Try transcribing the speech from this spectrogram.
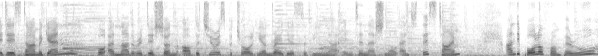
It is time again for another edition of the Tourist Patrol here on Radio Slovenia International. And this time, Andy Polo from Peru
